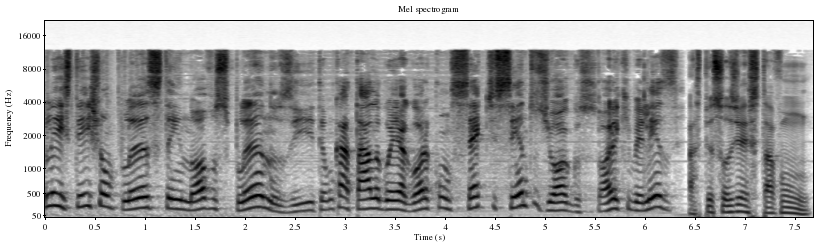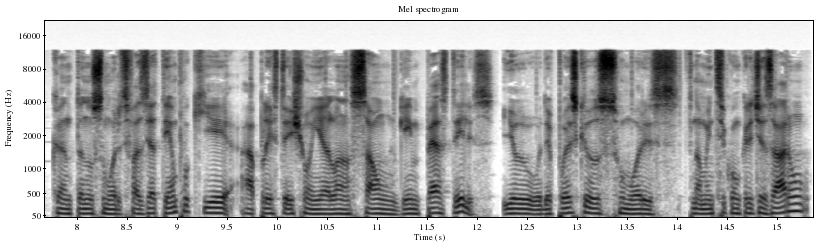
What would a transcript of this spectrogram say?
PlayStation Plus tem novos planos e tem um catálogo aí agora com 700 jogos. Olha que beleza. As pessoas já estavam cantando os rumores fazia tempo que a PlayStation ia lançar um Game Pass deles. E o- depois que os rumores finalmente se concretizaram,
